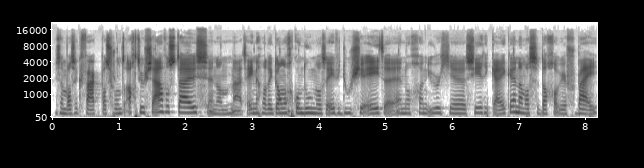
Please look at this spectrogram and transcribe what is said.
Dus dan was ik vaak pas rond acht uur s'avonds thuis. En dan, nou, het enige wat ik dan nog kon doen was even douchen, eten en nog een uurtje serie kijken. En dan was de dag alweer voorbij.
